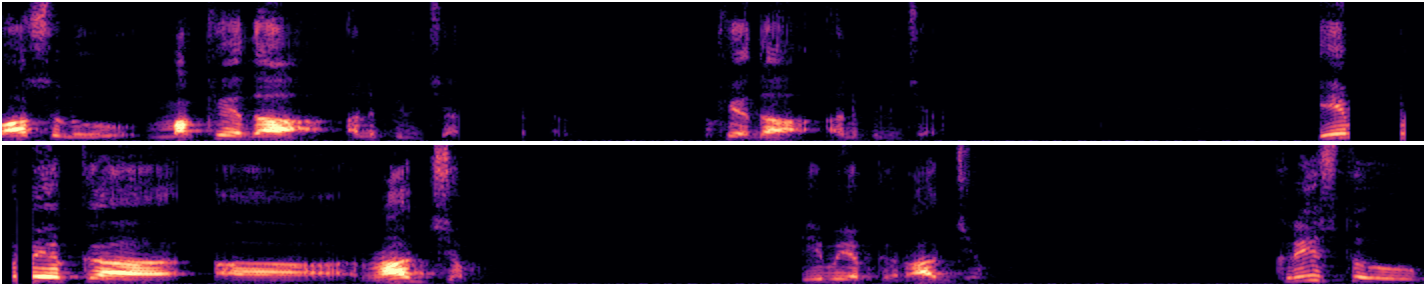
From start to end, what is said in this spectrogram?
వాసులు మకేదా అని పిలిచారు. మకేదా అని పిలిచారు. ఈమె యొక్క రాజ్యం ఈమె యొక్క రాజ్యం. క్రీస్తు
